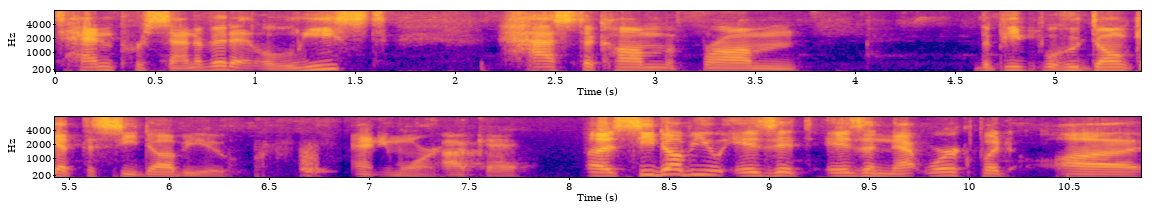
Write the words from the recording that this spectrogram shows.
10% of it at least has to come from the people who don't get the CW anymore. Okay. Uh, CW is it is a network, but uh,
